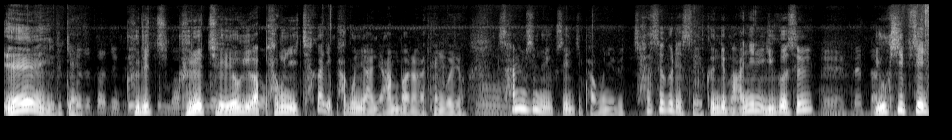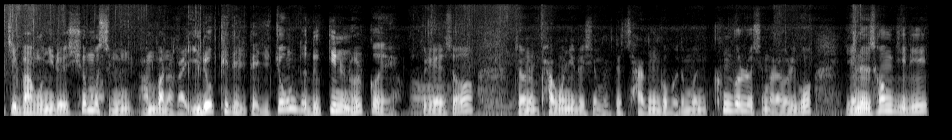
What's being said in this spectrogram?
예, 이렇게. 그렇지, 막 그렇죠. 여기가? 바구니 차가지 바구니 아니 안바나가 된 거예요. 어, 36cm 바구니로 차석을 했어요. 근데 만일 이것을 예, 뺐다. 60cm 바구니로 심었으면 안바나가 이렇게 될 때지 조금 더 늦기는 할 거예요. 어, 그래서 저는 바구니로 심을 때 작은 거보다는 큰 걸로 심어라. 그리고 얘는 성질이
